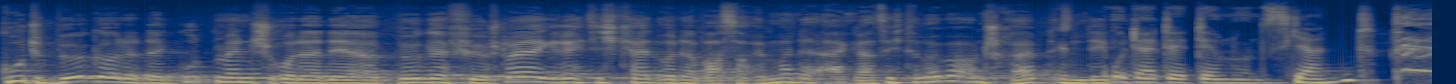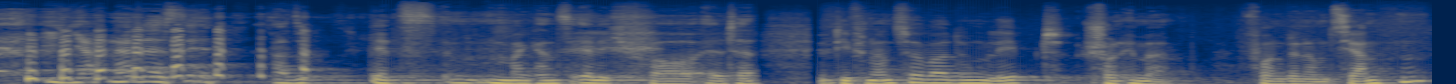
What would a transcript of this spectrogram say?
gute Bürger oder der Gutmensch oder der Bürger für Steuergerechtigkeit oder was auch immer, der ärgert sich darüber und schreibt in dem... Oder der Denunziant. Ja, na, das, also jetzt mal ganz ehrlich, Frau Elter, die Finanzverwaltung lebt schon immer von Denunzianten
